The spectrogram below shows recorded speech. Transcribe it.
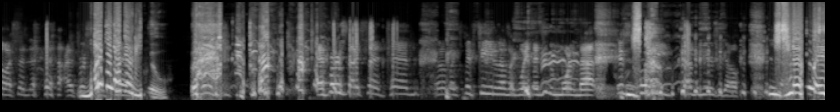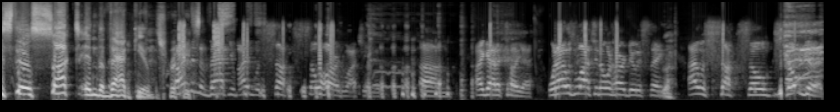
no, I said I first What said 10. are you? At first, I said 10, and I was like 15, and I was like, wait, that's even more than that. It's 27 years ago. Joe is still sucked in the vacuum. That's I'm in the vacuum. I was sucked so hard watching it. Um, I gotta tell you, when I was watching Owen Hart do his thing, I was sucked so so good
